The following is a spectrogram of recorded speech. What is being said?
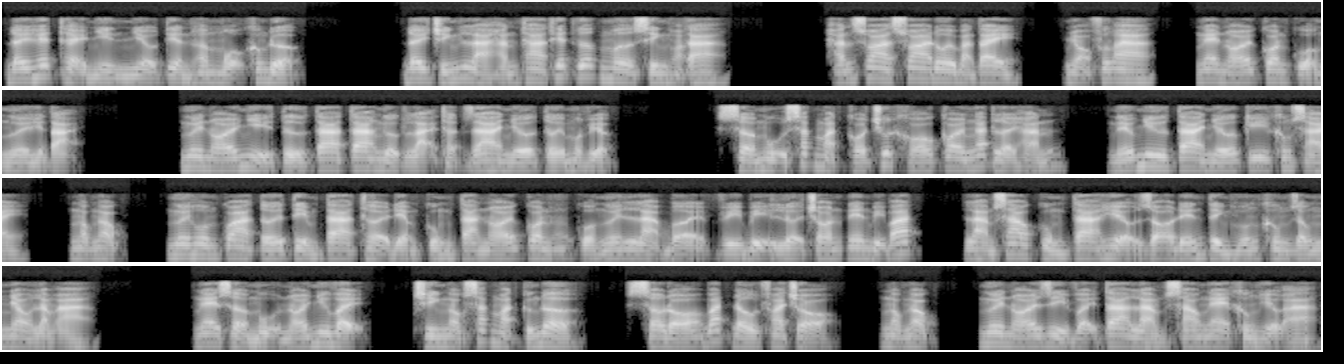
Đây hết thể nhìn nhiều tiền hâm mộ không được. Đây chính là hắn tha thiết ước mơ sinh hoạt ta. Hắn xoa xoa đôi bàn tay, nhỏ phương a nghe nói con của ngươi hiện tại ngươi nói nhị tử ta ta ngược lại thật ra nhớ tới một việc sở mụ sắc mặt có chút khó coi ngắt lời hắn, nếu như ta nhớ kỹ không sai, ngọc ngọc, ngươi hôm qua tới tìm ta thời điểm cùng ta nói con của ngươi là bởi vì bị lựa cho nên bị bắt, làm sao cùng ta hiểu rõ đến tình huống không giống nhau làm a à? nghe sở mụ nói như vậy chị ngọc sắc mặt cứng đờ, sau đó bắt đầu pha trò, ngọc ngọc, ngươi nói gì vậy ta làm sao nghe không hiểu a à?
